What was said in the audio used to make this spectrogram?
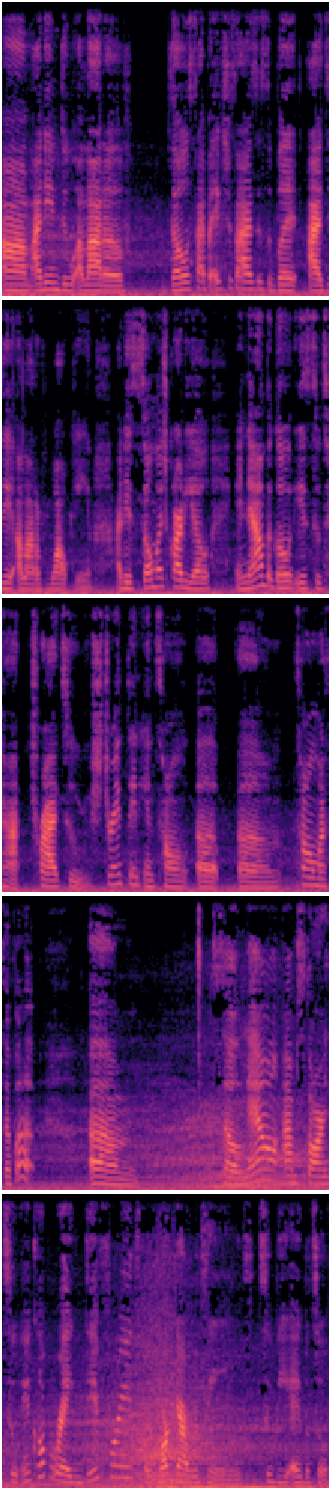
Um, I didn't do a lot of those type of exercises, but I did a lot of walking. I did so much cardio, and now the goal is to try to strengthen and tone up, um, tone myself up. Um, so now I'm starting to incorporate different workout routines to be able to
